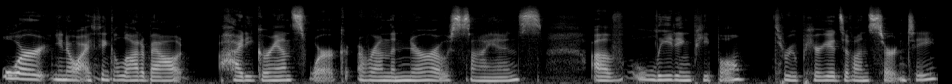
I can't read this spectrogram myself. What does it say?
or, you know, I think a lot about Heidi Grant's work around the neuroscience of leading people through periods of uncertainty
